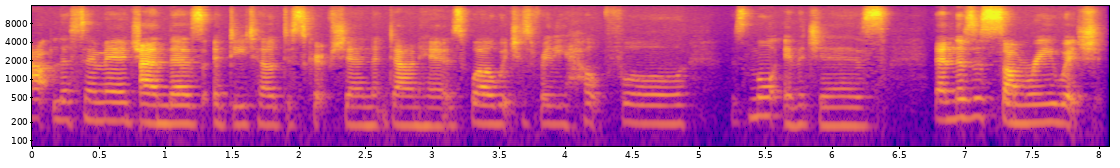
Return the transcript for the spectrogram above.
atlas image, and there's a detailed description down here as well, which is really helpful. There's more images. Then there's a summary which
